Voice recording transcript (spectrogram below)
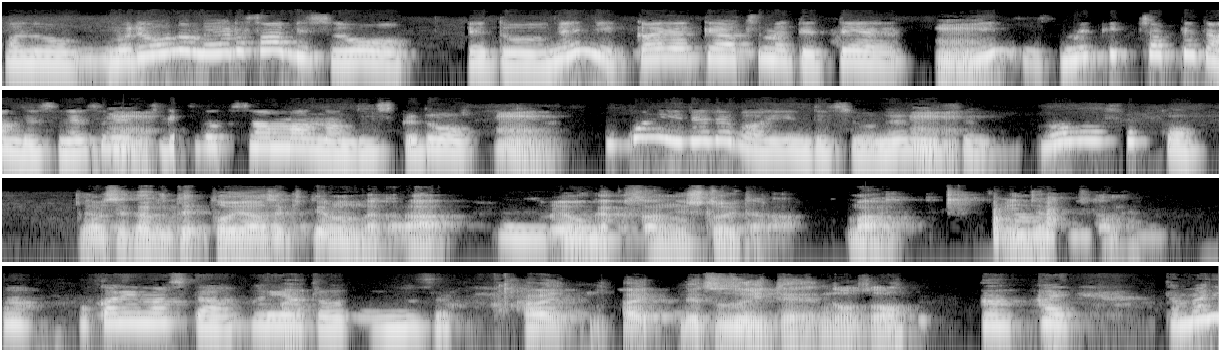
あの、無料のメールサービスを、えっと、年に1回だけ集めてて、うん、人数締め切っちゃってたんですね。それ、月額3万なんですけど、うん、ここに入れればいいんですよね、うん、ああ、そっか。せっかく問い合わせ来てるんだから、それをお客さんにしといたら、まあ、いいんじゃないですかね。あ、わかりました。ありがとうございます。はい。はい。で、続いて、どうぞ。あ、はい。たまに、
